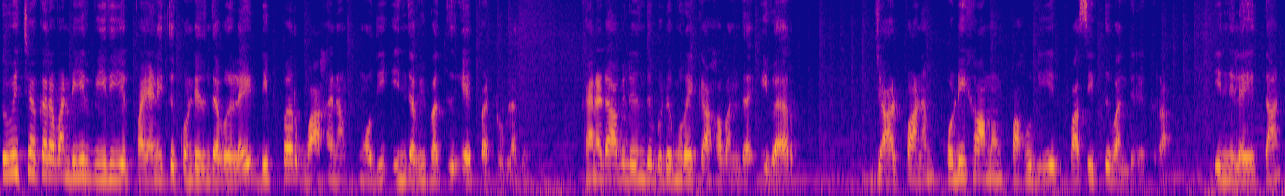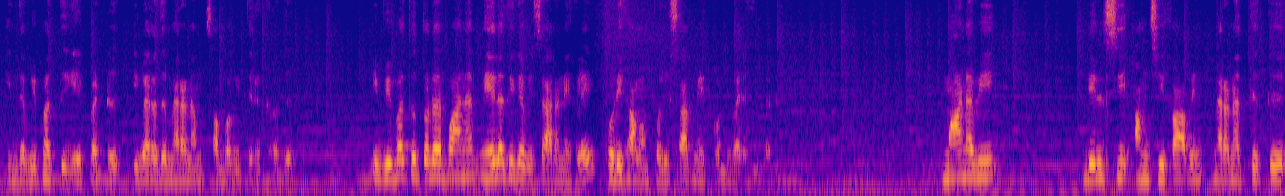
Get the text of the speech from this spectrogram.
துவிச்சக்கர வண்டியில் வீதியில் பயணித்துக் கொண்டிருந்த வேளை டிப்பர் வாகனம் மோதி இந்த விபத்து ஏற்பட்டுள்ளது. கனடாவிலிருந்து விடுமுறைக்காக வந்த இவர் ஜாழ்ப்பாணம் கொடிகாமம் பகுதியில் வசித்து வந்திருக்கிறார். இந்நிலையில்தான் இந்த விபத்து ஏற்பட்டு இவரது மரணம் சம்பவித்திருக்கிறது. இவ்விபத்து தொடர்பான மேலதிக விசாரணைகளை கொடிகாமம் போலீசார் மேற்கொண்டு வருகின்றனர். மாணவி டில்சி அம்சிகாவின் மரணத்துக்கு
